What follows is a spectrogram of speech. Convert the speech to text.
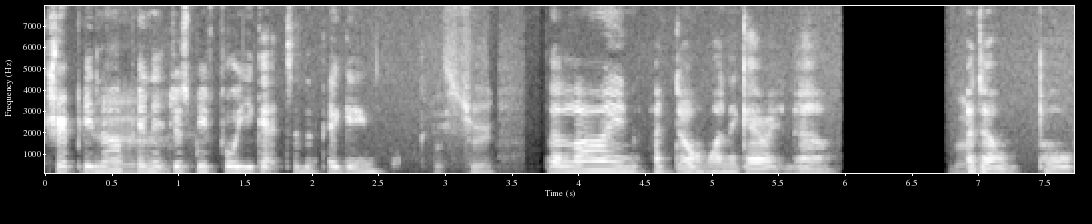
tripping up in it just before you get to the pigging. That's true. The line. I don't want to go it now. No, I don't, Paul.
